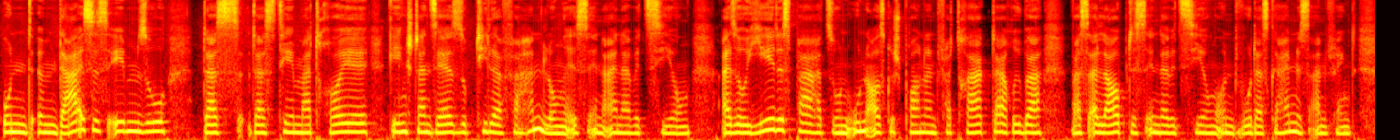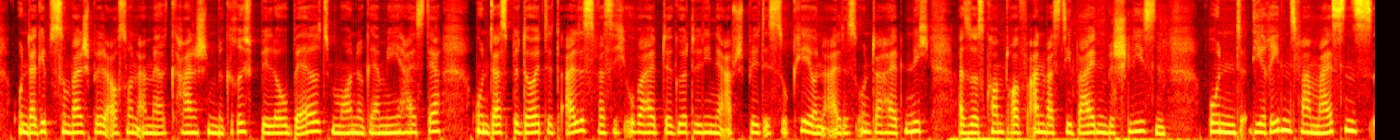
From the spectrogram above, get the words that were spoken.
Und ähm, da ist es eben so, dass das Thema Treue Gegenstand sehr subtiler Verhandlungen ist in einer Beziehung. Also jedes Paar hat so einen unausgesprochenen Vertrag darüber, was erlaubt ist in der Beziehung und wo das Geheimnis anfängt. Und da gibt es zum Beispiel auch so einen amerikanischen Begriff, Below Belt, Monogamie heißt der. Und das bedeutet, alles, was sich oberhalb der Gürtellinie abspielt, ist okay und alles unterhalb nicht. Also es kommt darauf an, was die beiden beschließen. Und die reden zwar meistens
